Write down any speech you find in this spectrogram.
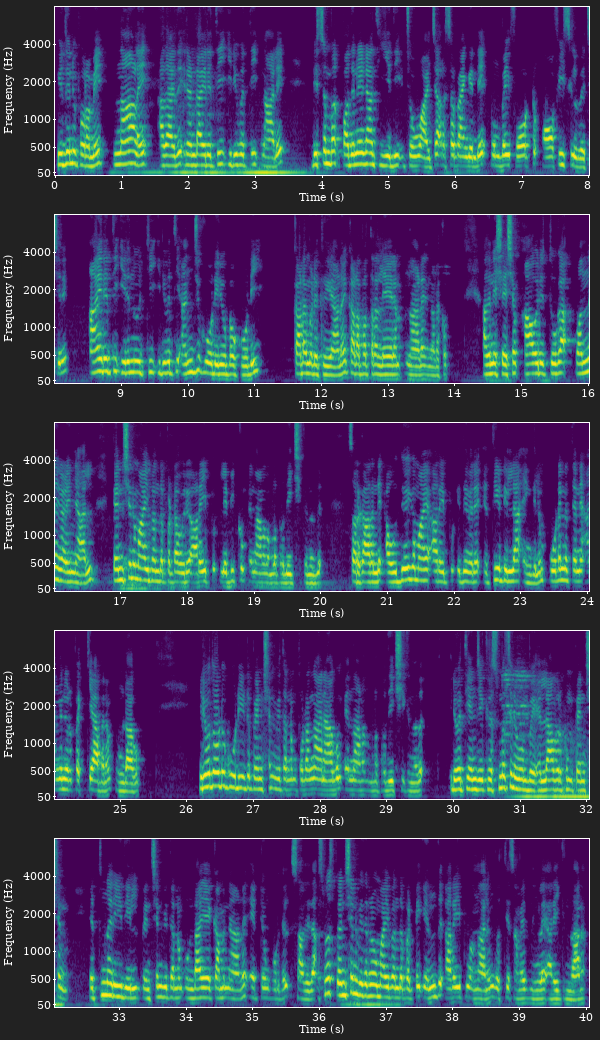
ഇതിനു പുറമെ നാളെ അതായത് രണ്ടായിരത്തി ഡിസംബർ പതിനേഴാം തീയതി ചൊവ്വാഴ്ച റിസർവ് ബാങ്കിന്റെ മുംബൈ ഫോർട്ട് ഓഫീസിൽ വെച്ച് ആയിരത്തി ഇരുന്നൂറ്റി ഇരുപത്തി അഞ്ച് കോടി രൂപ കൂടി കടമെടുക്കുകയാണ്. കടപത്ര ലേലം നാളെ നടക്കും. അതിനുശേഷം ആ ഒരു തുക വന്നു കഴിഞ്ഞാൽ പെൻഷനുമായി ബന്ധപ്പെട്ട ഒരു അറിയിപ്പ് ലഭിക്കും എന്നാണ് നമ്മൾ പ്രതീക്ഷിക്കുന്നത്. സർക്കാരിന്റെ ഔദ്യോഗികമായ അറിയിപ്പ് ഇതുവരെ എത്തിയിട്ടില്ല എങ്കിലും ഉടനെ തന്നെ അങ്ങനെ ഒരു പ്രഖ്യാപനം ഉണ്ടാകും. ഇരുപതോട് കൂടിയിട്ട് പെൻഷൻ വിതരണം തുടങ്ങാനാകും എന്നാണ് നമ്മൾ പ്രതീക്ഷിക്കുന്നത്. ഇരുപത്തിയഞ്ച് ക്രിസ്മസിന് മുമ്പ് എല്ലാവർക്കും പെൻഷൻ എത്തുന്ന രീതിയിൽ പെൻഷൻ വിതരണം ഉണ്ടായേക്കാമെന്നാണ് ഏറ്റവും കൂടുതൽ സാധ്യത. ക്രിസ്മസ് പെൻഷൻ വിതരണവുമായി ബന്ധപ്പെട്ട് എന്ത് അറിയിപ്പ് വന്നാലും കൃത്യസമയത്ത് നിങ്ങളെ അറിയിക്കുന്നതാണ്.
